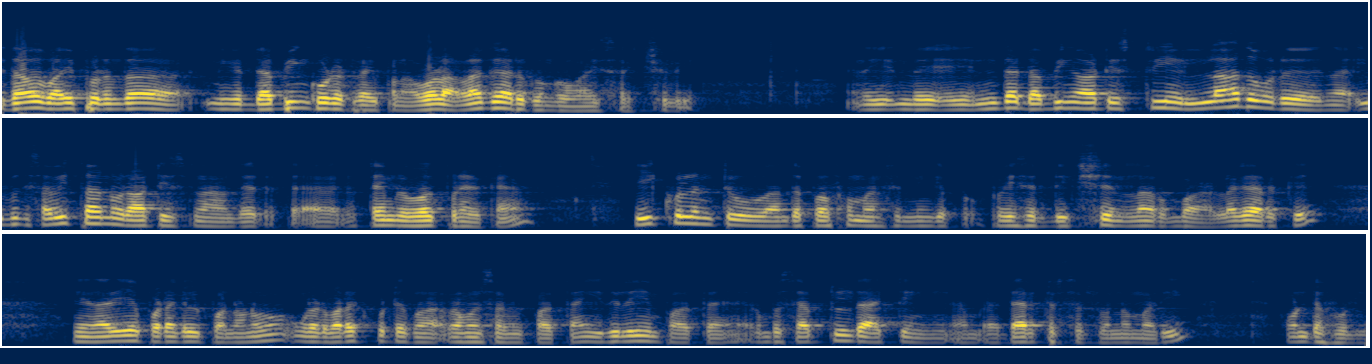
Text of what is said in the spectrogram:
ஏதாவது வாய்ப்பு இருந்தால் நீங்கள் டப்பிங் கூட ட்ரை பண்ணலாம். அவ்வளோ அழகாக இருக்கும் உங்கள் வாய்ஸ் ஆக்சுவலி இந்த எந்த டப்பிங் ஆர்டிஸ்ட்டையும் இல்லாத ஒரு நான் இவங்க சவிதான்னு ஒரு ஆர்டிஸ்ட் நான் அந்த டைமில் ஒர்க் பண்ணியிருக்கேன். ஈக்குவலன் டு அந்த பர்ஃபாமன்ஸ் நீங்கள் பேசுகிற டிக்ஷன்லாம் ரொம்ப அழகாக இருக்குது நீங்கள் நிறைய படங்கள் பண்ணணும். உங்களோட வடக்குப்பட்டு ரமணசாமி பார்த்தேன். இதுலேயும் பார்த்தேன். ரொம்ப சப்டில் ஆக்டிங் டேரக்டர் சார் சொன்ன மாதிரி. Wonderful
